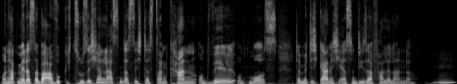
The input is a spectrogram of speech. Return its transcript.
Und habe mir das aber auch wirklich zusichern lassen, dass ich das dann kann und will und muss, damit ich gar nicht erst in dieser Falle lande. Mhm.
